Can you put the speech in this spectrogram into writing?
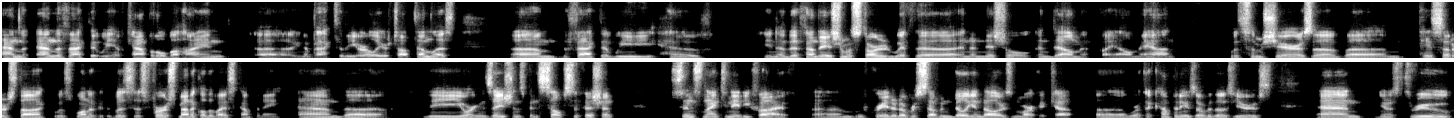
and and the fact that we have capital behind, uh, you know, back to the earlier top ten list, um, the fact that we have, you know, the foundation was started with uh, an initial endowment by Al Mann with some shares of um, Pacesetter stock was one of it was his first medical device company, and uh, the organization's been self-sufficient since 1985. Um, we've created over seven billion dollars in market cap uh, worth of companies over those years, and you know through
